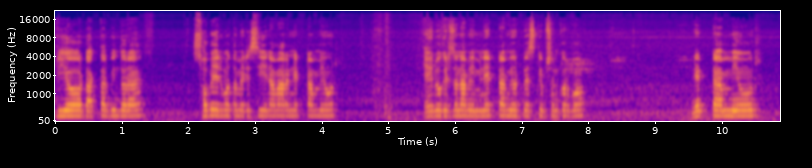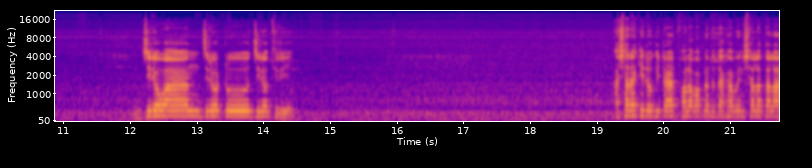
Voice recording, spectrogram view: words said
প্রিয় ডাক্তারবৃন্দরা, সবের মতো মেডিসিন আমার নেটটামিওর। এই রোগীর জন্য আমি নেটটামিওর প্রেসক্রিপশন করব। নেটটামিওর zero one zero two zero three. আশা রাখি রোগীটার ফলো আপ আপনাদের দেখাবো ইনশাল্লাহ তালা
